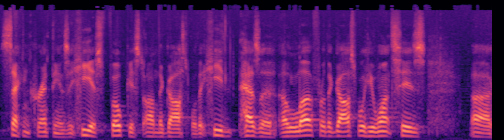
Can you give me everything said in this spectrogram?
Second Corinthians, that he is focused on the gospel, that he has a, a love for the gospel. He wants his uh,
